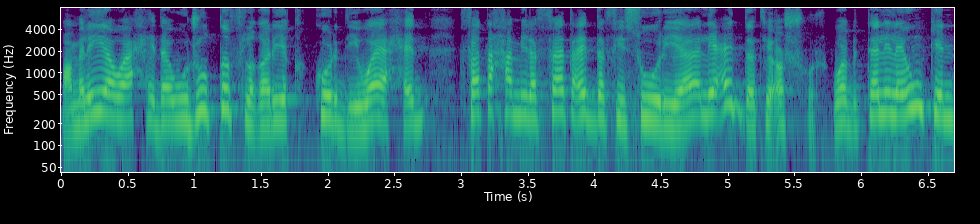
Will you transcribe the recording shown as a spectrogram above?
وعملية واحدة وجود طفل غريق كردي واحد فتح ملفات عدة في سوريا لعدة أشهر وبالتالي لا يمكن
